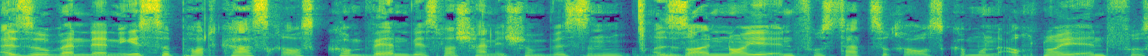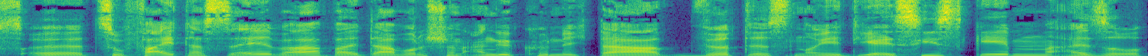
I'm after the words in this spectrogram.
also wenn der nächste Podcast rauskommt, werden wir es wahrscheinlich schon wissen, sollen neue Infos dazu rauskommen und auch neue Infos äh, zu Fighters selber, weil da wurde schon angekündigt, da wird es neue DLCs geben. Also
